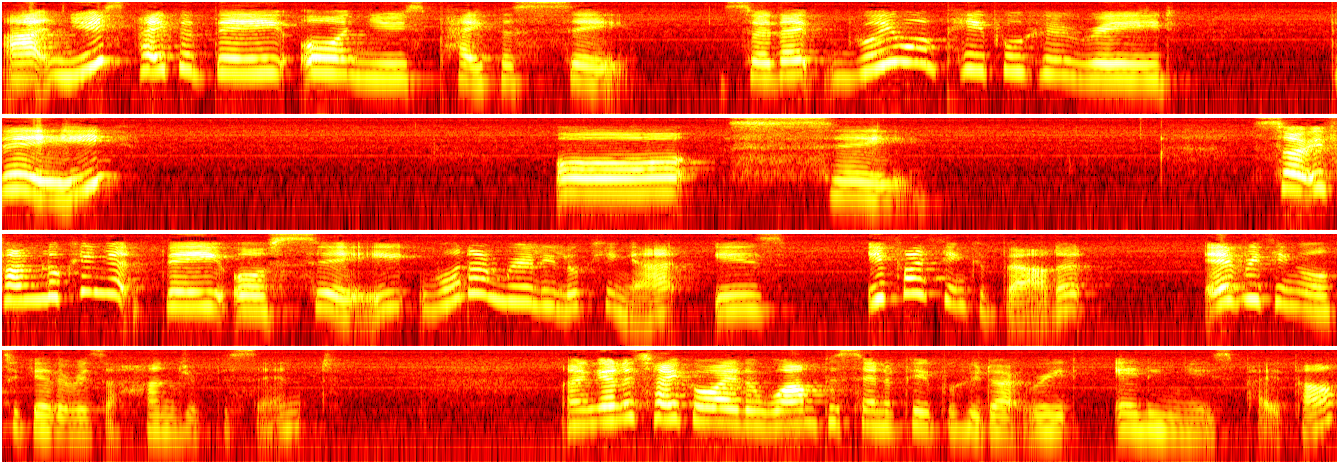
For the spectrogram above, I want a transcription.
Uh, newspaper B or newspaper C? So they we want people who read B or C. So if I'm looking at B or C, what I'm really looking at is, if I think about it, everything altogether is 100%. I'm going to take away the 1% of people who don't read any newspaper.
